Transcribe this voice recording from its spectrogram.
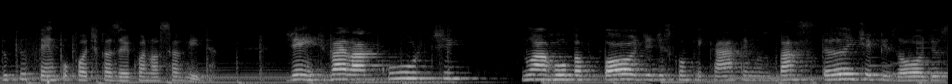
do que o tempo pode fazer com a nossa vida. Gente, vai lá, curte no arroba Pode Descomplicar, temos bastante episódios.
